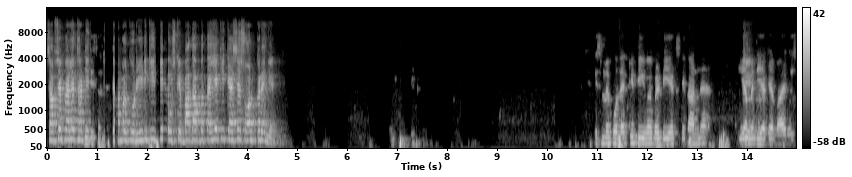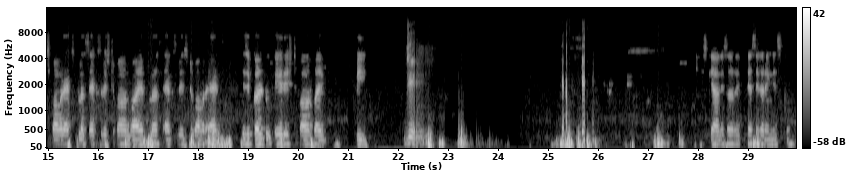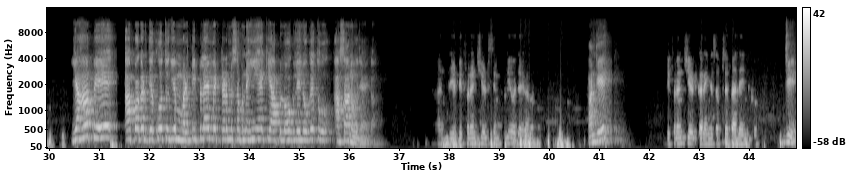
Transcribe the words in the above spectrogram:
सबसे पहले thirty example को रीड कीजिए उसके बाद आप बताइए कि कैसे सॉल्व करेंगे। इसमें बोला कि D Y by D X निकालना है। ये हमें दिया गया Y raised power X plus X raised power Y plus X raised power X is equal to A raised power B B जी। इसके आगे सर कैसे करेंगे इसको? यहाँ पे आप अगर देखो तो ये मल्टीप्लाई में टर्म सब नहीं है कि आप लॉग ले लोगे तो आसान हो जाएगा। हाँ ये डिफरेंशिएट सिंपली हो जाएगा ना। हाँ जी? डिफरेंशिएट करेंगे सबसे पहले इनको। जी।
